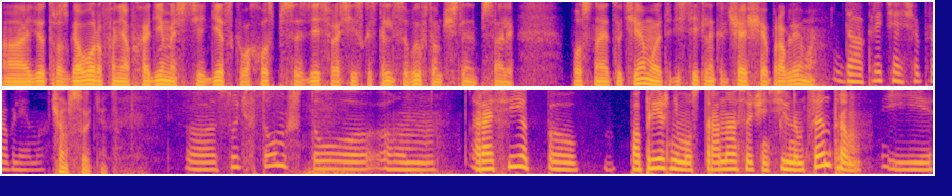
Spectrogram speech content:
идет разговоров о необходимости детского хосписа здесь, в российской столице. Вы в том числе написали пост на эту тему. Это действительно кричащая проблема? Да, кричащая проблема. В чем суть? Нет? Э, суть в том, что эм, Россия по-прежнему страна с очень сильным центром, и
